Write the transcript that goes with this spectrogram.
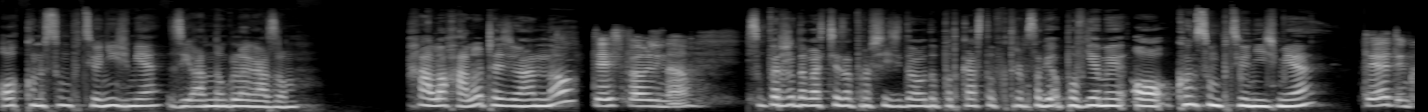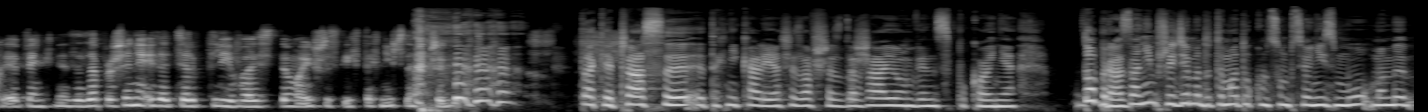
o konsumpcjonizmie z Joanną Glagazą. Halo, halo, cześć Joanno. Cześć Paulina. Super, że dałaś Cię zaprosić do, do podcastu, w którym sobie opowiemy o konsumpcjonizmie. To ja dziękuję pięknie za zaproszenie i za cierpliwość do moich wszystkich technicznych przygód. Takie czasy, technikalia się zawsze zdarzają, więc spokojnie. Dobra, zanim przejdziemy do tematu konsumpcjonizmu, mamy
